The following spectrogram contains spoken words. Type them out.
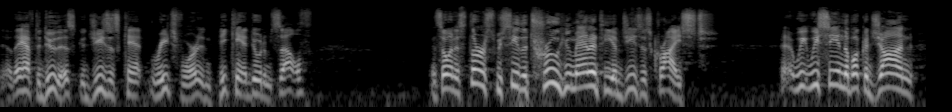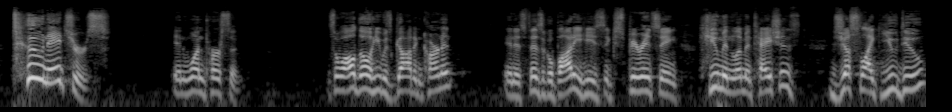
You know, they have to do this because Jesus can't reach for it and he can't do it himself. And so in his thirst, we see the true humanity of Jesus Christ. We, we see in the book of John two natures in one person. So although he was God incarnate in his physical body, he's experiencing human limitations just like you do.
